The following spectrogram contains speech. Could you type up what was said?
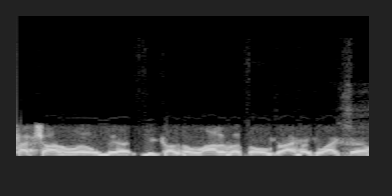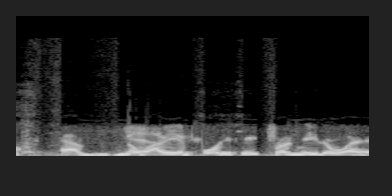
touch on a little bit because a lot of us old timers like to have nobody in 40 feet from either way.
